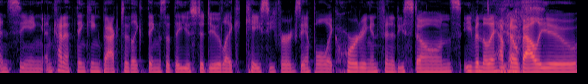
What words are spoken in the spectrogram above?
and seeing and kind of thinking back to like things that they used to do like Casey for example like hoarding infinity stones even though they have no value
